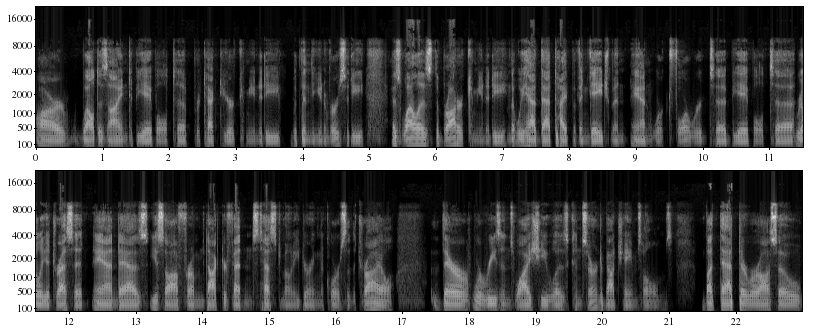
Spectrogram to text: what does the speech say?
are well designed to be able to protect your community within the university, as well as the broader community, that we had that type of engagement and worked forward to be able to really address it. And as you saw from Dr. Fenton's testimony during the course of the trial, there were reasons why she was concerned about James Holmes but that there were also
